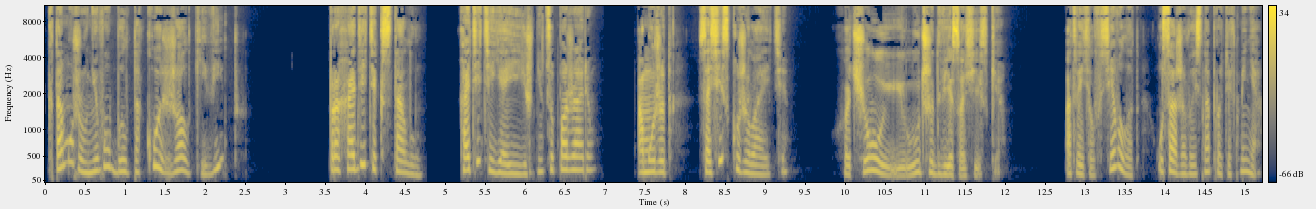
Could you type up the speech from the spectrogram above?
К тому же у него был такой жалкий вид. «Проходите к столу. Хотите, я яичницу пожарю? А может, сосиску желаете?» «Хочу и лучше две сосиски», — ответил Всеволод, усаживаясь напротив меня.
